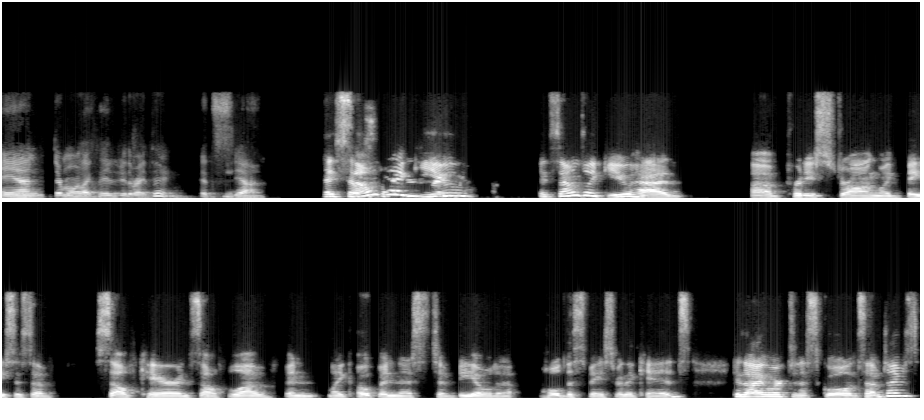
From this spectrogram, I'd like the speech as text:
And yeah. they're more likely to do the right thing. It's, yeah. yeah. It sounds like you, it sounds like you had a pretty strong like basis of self-care and self-love and like openness to be able to hold the space for the kids because i worked in a school and sometimes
